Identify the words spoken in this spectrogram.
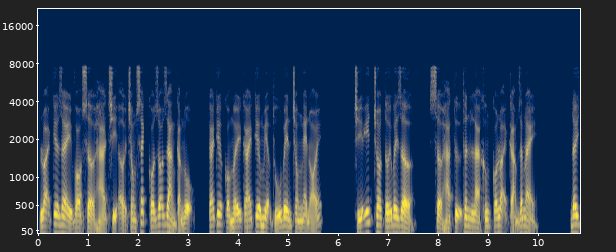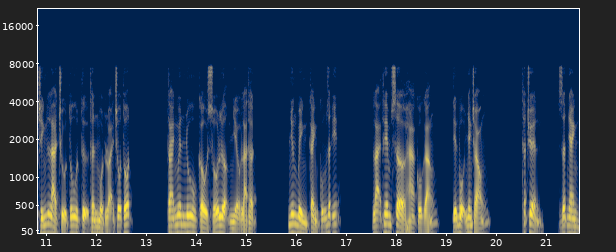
Loại kia dày vò sở hà chỉ ở trong sách có rõ ràng cảm nộ, cái kia có mấy cái kia miệng thú bên trong nghe nói. Chí ít cho tới bây giờ, sở hà tự thân là không có loại cảm giác này. Đây chính là chủ tu tự thân một loại chỗ tốt. Tài nguyên nhu cầu số lượng nhiều là thật. Nhưng bình cảnh cũng rất ít. Lại thêm sở hà cố gắng, tiến bộ nhanh chóng. Thất chuyển, rất nhanh.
